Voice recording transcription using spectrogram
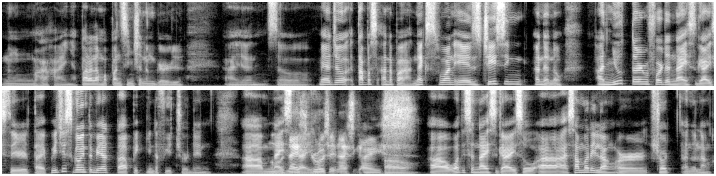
ng makakain niya para lang mapansin siya ng girl. Ayan. So, medyo, tapos ano pa, next one is chasing, ano, no, a new term for the nice guy stereotype, which is going to be a topic in the future din. Um, nice, oh, nice guy. girls and nice guys. Oh. Uh, what is a nice guy? So, uh, summary lang or short ano lang.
